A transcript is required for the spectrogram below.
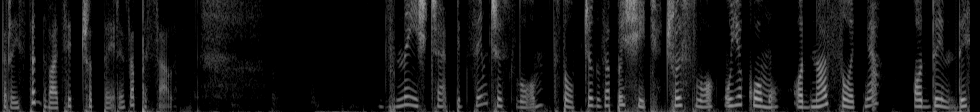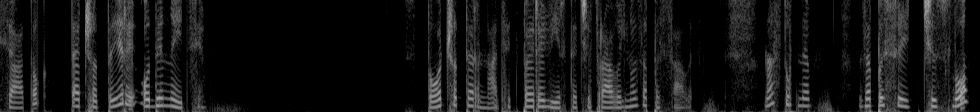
324 записали. Внижче під цим числом в стовпчик запишіть число, у якому одна сотня, один десяток та 4 одиниці. 114. Перевірте, чи правильно записали. Наступне запишіть число,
